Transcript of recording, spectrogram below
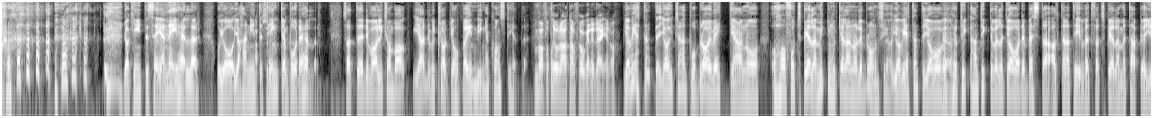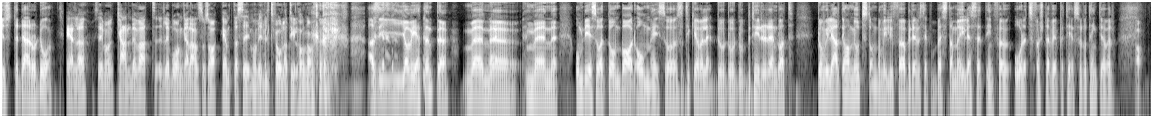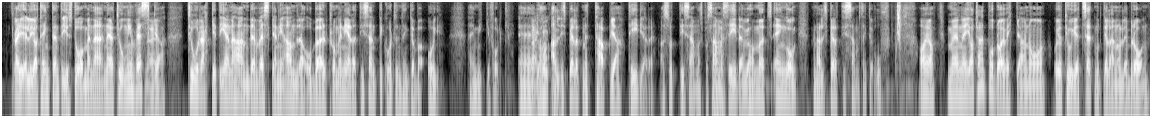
Jag kan inte säga nej heller och jag, jag hann ju inte Absolut tänka inte. på det heller. Så att eh, det var liksom bara, ja det var klart jag hoppade in, det är inga konstigheter. Men varför tror du att han frågade dig då? Jag vet inte, jag har ju tränat på bra i veckan och, och har fått spela mycket mot Galan och LeBron, så jag, jag vet inte. Jag var, Ja. jag tyck, han tyckte väl att jag var det bästa alternativet för att spela med Tapia just där och då. Eller Simon, kan det varit LeBron Galan som sa hämta Simon, vi vill tvåla till honom? Alltså jag vet inte. Men, eh, men eh, om det är så att de bad om mig så, så tycker jag väl, då, då, då betyder det ändå att de vill ju alltid ha motstånd, de vill ju förbereda sig på bästa möjliga sätt inför årets första VPT, så då tänkte jag väl, ja. Eller jag tänkte inte just då, men när, när jag tog min väska, Nej. tog racket i ena handen, väskan i andra och började promenera till centerkorten tänkte jag bara oj, här är mycket folk. Eh, är jag har sjukt. aldrig spelat med Tapia tidigare, alltså tillsammans på samma Nej. sida. Vi har mötts en gång, men aldrig spelat tillsammans. Tänkte jag, Uff. ja ja, men eh, jag har tränat på bra i veckan och, och jag tog ju ett set mot Galano och LeBron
